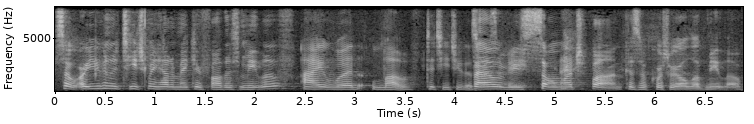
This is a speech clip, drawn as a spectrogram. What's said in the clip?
so, are you going to teach me how to make your father's meatloaf? I would love to teach you this That would be so much fun because, of course, we all love meatloaf.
